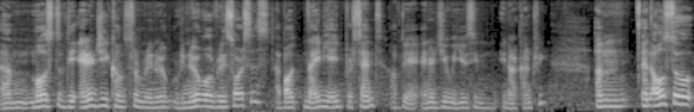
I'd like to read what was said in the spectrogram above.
Um, most of the energy comes from renew renewable resources, about 98% of the energy we use in, in our country. Um, and also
